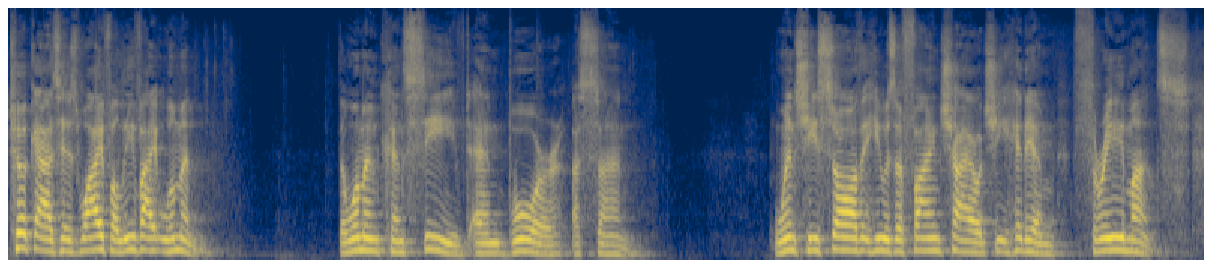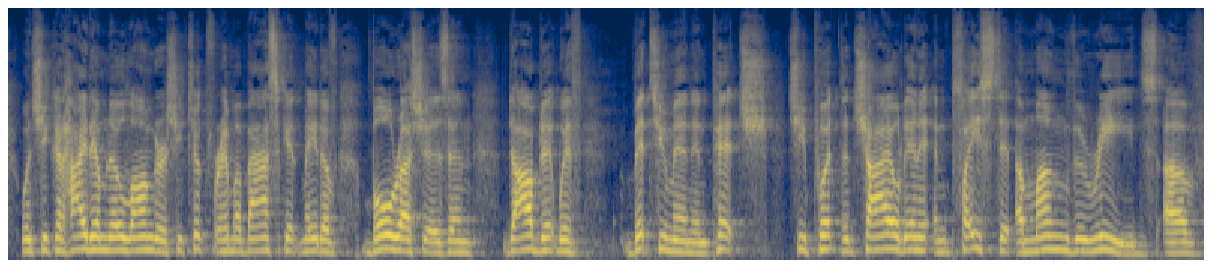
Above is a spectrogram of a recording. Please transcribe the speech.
took as his wife a Levite woman. The woman conceived and bore a son. When she saw that he was a fine child, she hid him three months. When she could hide him no longer, she took for him a basket made of bulrushes and daubed it with bitumen and pitch. She put the child in it and placed it among the reeds of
